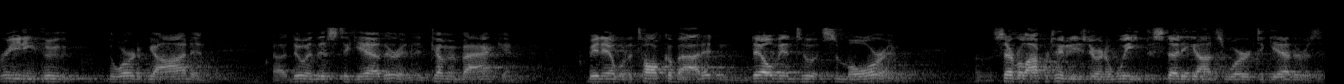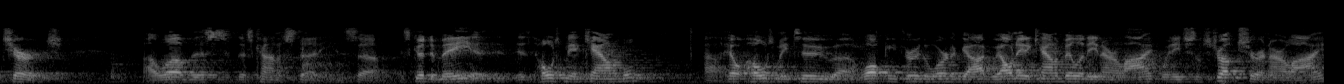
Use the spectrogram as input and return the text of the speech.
reading through the, the Word of God and uh, doing this together and then coming back and being able to talk about it and delve into it some more and uh, several opportunities during a week to study God's Word together as a church. I love this this kind of study. It's uh, it's good to me. It, it holds me accountable. Uh, holds me to uh, walking through the Word of God. We all need accountability in our life. We need some structure in our life,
